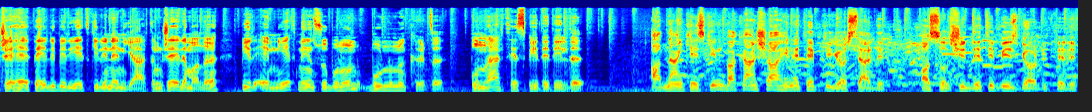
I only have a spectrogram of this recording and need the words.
CHP'li bir yetkilinin yardımcı elemanı bir emniyet mensubunun burnunu kırdı. Bunlar tespit edildi. Adnan Keskin Bakan Şahin'e tepki gösterdi. Asıl şiddeti biz gördük dedi.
